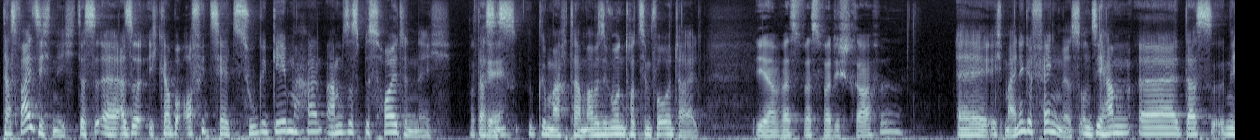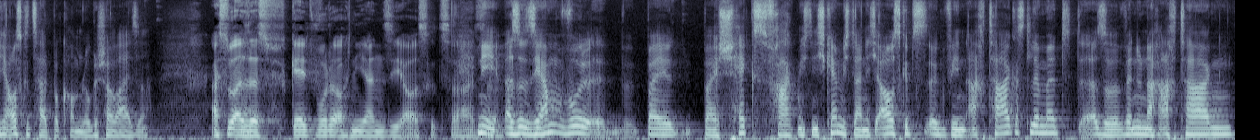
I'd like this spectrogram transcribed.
Das weiß ich nicht. Das, äh, also ich glaube, offiziell zugegeben haben, haben sie es bis heute nicht, okay. dass sie es gemacht haben, aber sie wurden trotzdem verurteilt. Ja, was, was war die Strafe? Äh, ich meine Gefängnis. Und sie haben äh, das nicht ausgezahlt bekommen, logischerweise. Ach so, also das Geld wurde auch nie an sie ausgezahlt. Nee, also sie haben wohl bei, bei Schecks, frag mich nicht, ich kenne mich da nicht aus, gibt es irgendwie ein Acht-Tages-Limit? Also wenn du nach acht Tagen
